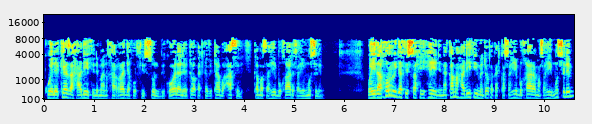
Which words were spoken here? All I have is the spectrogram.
kuelekeza hadithi liman kharrajahu fi sulbi kwa wale aliotoa katika vitabu asili kama sahih bukhari sahih muslim. Wa idha khurrija fi sahihayn na kama hadithi imetoka katika sahih bukhari ama sahih muslim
